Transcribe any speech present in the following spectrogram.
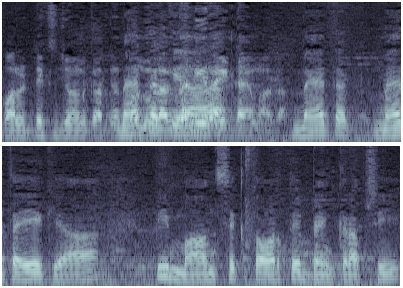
ਪੋਲਿਟਿਕਸ ਜੁਆਇਨ ਕਰਦੇ ਹੋ ਮੈਂ ਤੁਹਾਨੂੰ ਤਾਂ ਲੱਗਦਾ ਨਹੀਂ ਰਾਈਟ ਟਾਈਮ ਆਗਾ। ਮੈਂ ਤਾਂ ਮੈਂ ਤਾਂ ਇਹ ਕਿਹਾ ਵੀ ਮਾਨਸਿਕ ਤੌਰ ਤੇ ਬੈਂਕਰਪਸੀ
